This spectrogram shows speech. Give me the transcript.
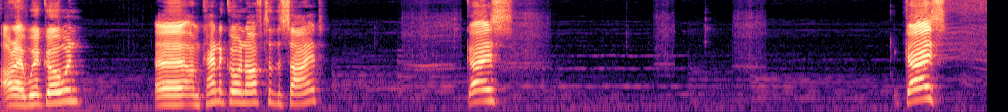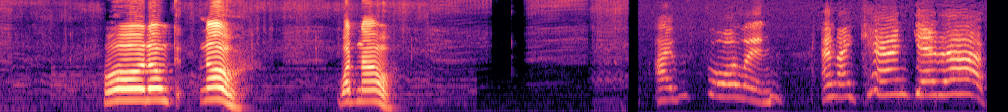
All right, we're going. Uh, I'm kind of going off to the side. Guys. Guys. Oh, don't. No. What now? I've fallen and I can't get up.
